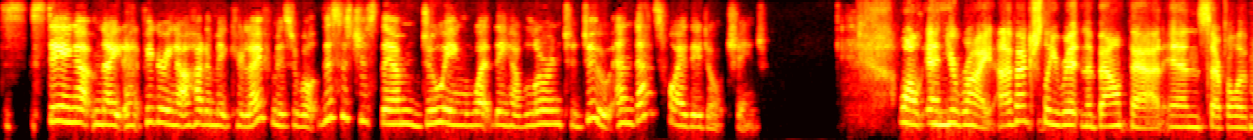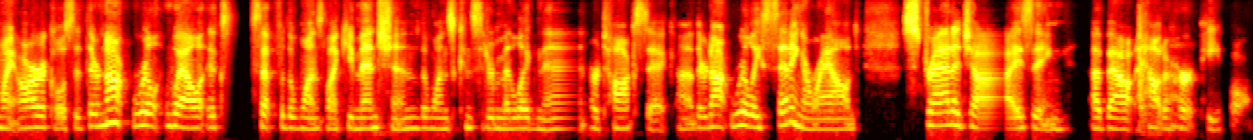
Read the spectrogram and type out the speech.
staying up night figuring out how to make your life miserable. This is just them doing what they have learned to do and that's why they don't change well, and you're right. I've actually written about that in several of my articles that they're not real well, except for the ones like you mentioned, the ones considered malignant or toxic. Uh, they're not really sitting around strategizing about how to hurt people.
